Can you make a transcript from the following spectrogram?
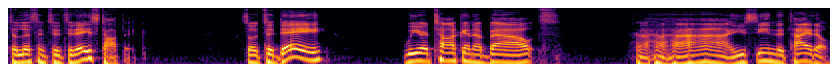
to listen to today's topic. So today we are talking about, You've seen the title,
